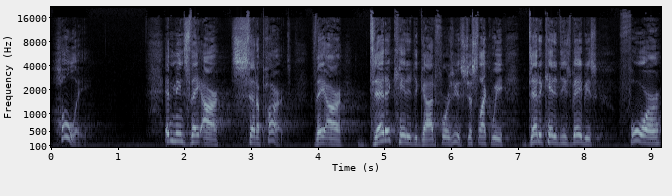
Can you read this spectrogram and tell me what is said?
holy. It means they are set apart. They are dedicated to God for his use, just like we dedicated these babies for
